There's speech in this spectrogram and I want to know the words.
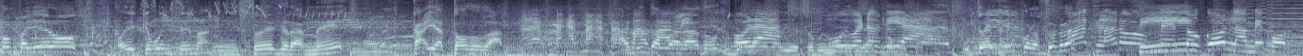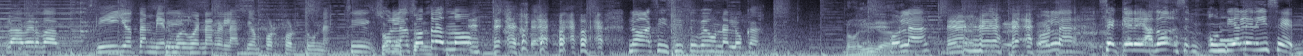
Compañeros. Oye, qué buen tema. Mi suegra me calla todo da. Anita Joana Hola, muy, buenos ¿cómo días. ¿Ustedes bien con la suegra? Ah, claro. Sí. Me tocó la mejor, la verdad. Sí, yo también Sí. muy buena relación, por fortuna. Sí, Somos con las tres. otras no. no, así sí tuve una loca. No me digas. Hola. Hola. Se se- un día le dice,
